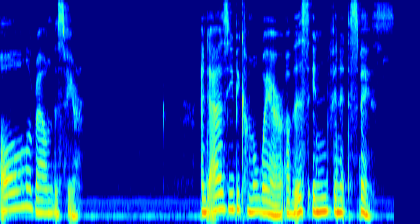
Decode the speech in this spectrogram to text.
all around the sphere. And as you become aware of this infinite space,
